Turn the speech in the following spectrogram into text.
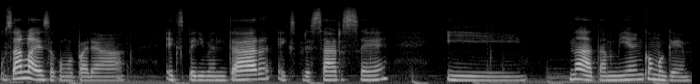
usarla eso como para experimentar, expresarse y nada, también como que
